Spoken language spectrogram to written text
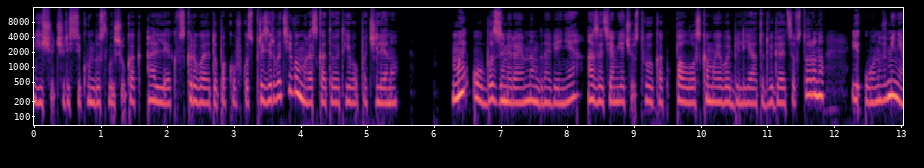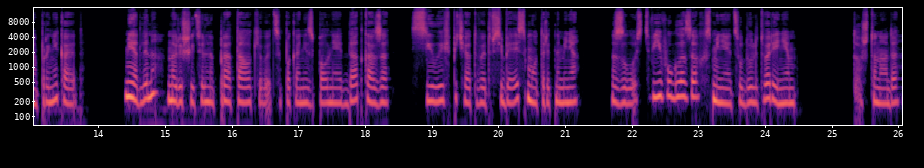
Еще через секунду слышу, как Олег вскрывает упаковку с презервативом и раскатывает его по члену. Мы оба замираем на мгновение, а затем я чувствую, как полоска моего белья отодвигается в сторону, и он в меня проникает. Медленно, но решительно проталкивается, пока не заполняет до отказа, силой впечатывает в себя и смотрит на меня. Злость в его глазах сменяется удовлетворением. То, что надо.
